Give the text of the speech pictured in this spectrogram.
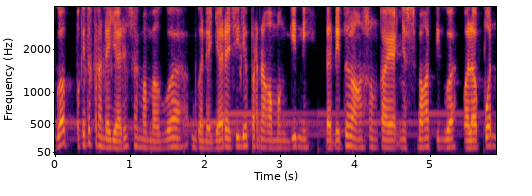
Gue waktu itu pernah diajarin sama mama gue, bukan diajarin sih dia pernah ngomong gini, dan itu langsung kayak nyes banget di gue. Walaupun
